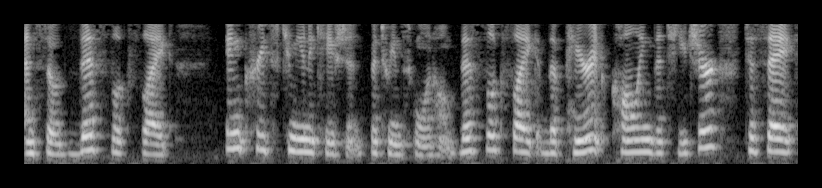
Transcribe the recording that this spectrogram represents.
and so this looks like increased communication between school and home. This looks like the parent calling the teacher to say,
